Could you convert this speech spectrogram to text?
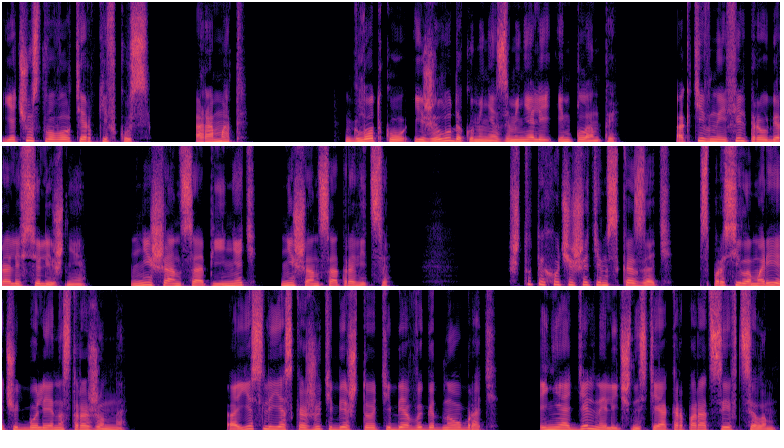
Я чувствовал терпкий вкус, аромат. Глотку и желудок у меня заменяли импланты. Активные фильтры убирали все лишнее. Ни шанса опьянеть, ни шанса отравиться. «Что ты хочешь этим сказать?» — спросила Мария чуть более настороженно. «А если я скажу тебе, что тебя выгодно убрать? И не отдельной личности, а корпорации в целом,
